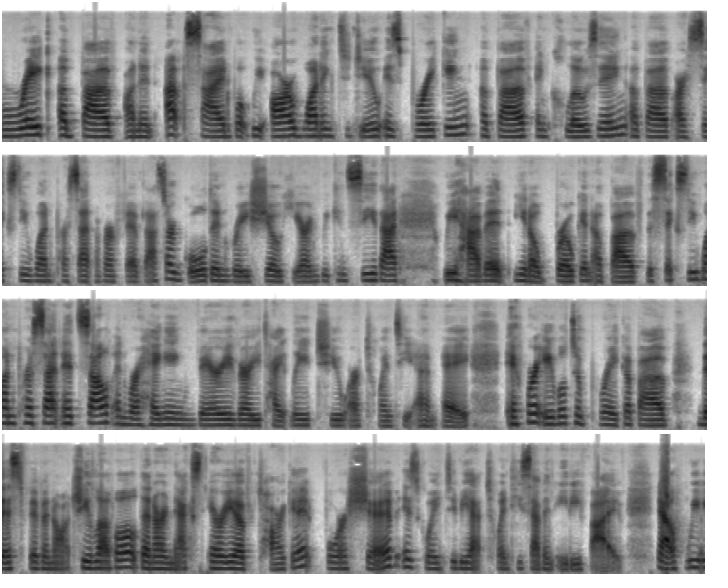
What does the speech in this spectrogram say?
break above on an upside, what we are wanting to do is breaking above and closing above our 61% of our fib. That's our golden ratio here. And we can see that we have it, you know, broken above the 61% itself, and we're hanging very, very tightly to our 20 MA. If we're able to break above this Fibonacci level, then our next area of target for SHIB is going to be at 2785. Now, if we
